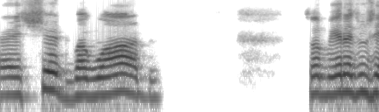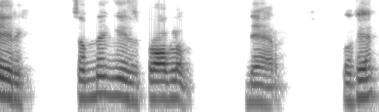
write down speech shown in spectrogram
happened? hey shit భగవాన్. సో మీరే చూసేయండి. Something is problem there. Okay.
